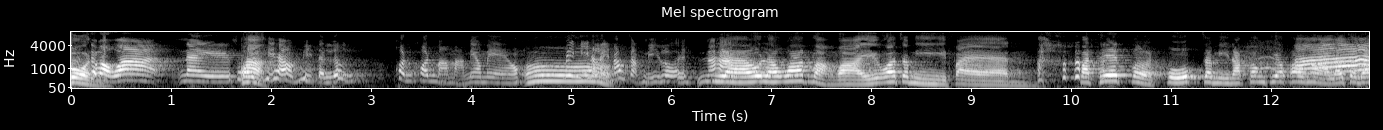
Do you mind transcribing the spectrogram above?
บ่น จะบอกว่าในโซว่าเชียลมีแต่เรื่องคนคนๆหมาหมาแมวแมวเออไม่มีอะไรนอกจากนี้เลยนะคะแล้วแล้ววาดหวังไว้ว่าจะมีแฟน ประเทศเปิดปุ๊บจะมีนักท่องเที่ยวเข้ามาอ่าแล้วจะได้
